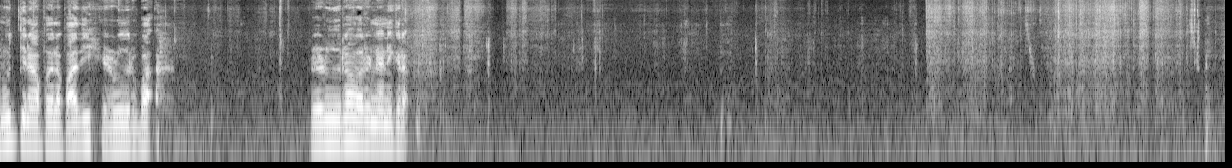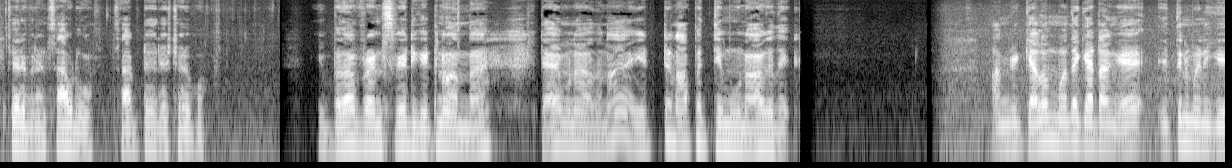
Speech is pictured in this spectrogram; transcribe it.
நூற்றி நாற்பதில் பாதி எழுபது ரூபா. எழுபது ரூபா வரும்னு நினைக்கிறேன். சரி ஃப்ரெண்ட்ஸ் சாப்பிடுவோம். சாப்பிட்டு ரெஸ்ட் எடுப்போம். இப்போ தான் ஃப்ரெண்ட்ஸ் வீட்டுக்கு எட்டுன்னு வந்தேன். டைம் என்ன ஆகுதுன்னா எட்டு நாற்பத்தி மூணு ஆகுது. அங்கே கிளம்பும் போதே கேட்டாங்க எத்தனை மணிக்கு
